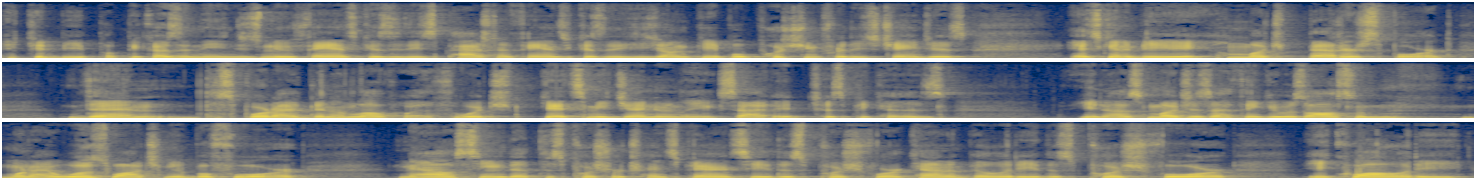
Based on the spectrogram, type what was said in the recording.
it could be, but because of these new fans, because of these passionate fans, because of these young people pushing for these changes, it's going to be a much better sport than the sport I've been in love with, which gets me genuinely excited just because, you know, as much as I think it was awesome when I was watching it before, now seeing that this push for transparency, this push for accountability, this push for equality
